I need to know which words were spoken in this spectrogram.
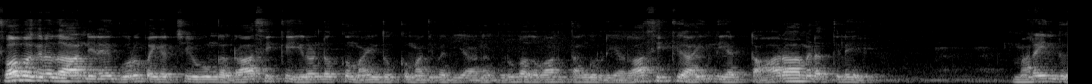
சோபகிருத ஆண்டிலே குரு பயிற்சி உங்கள் ராசிக்கு இரண்டுக்கும் ஐந்துக்கும் அதிபதியான குரு பகவான் தங்களுடைய ராசிக்கு ஐந்து எட்டு ஆறாம் இடத்திலே மறைந்து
